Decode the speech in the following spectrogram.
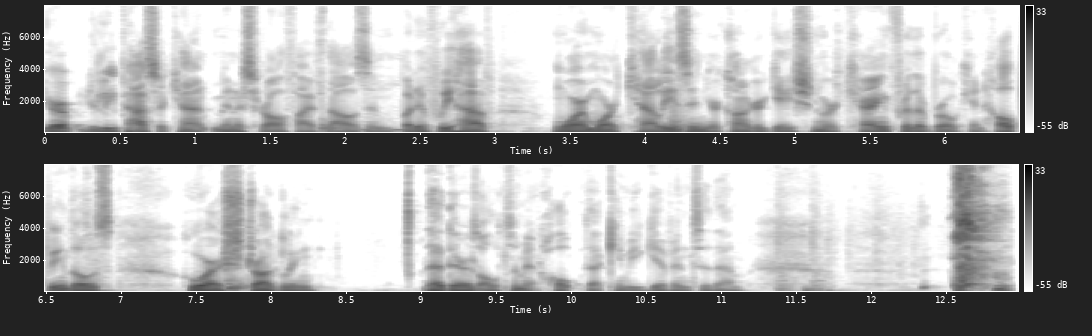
Your, your lead pastor can't minister all 5,000, mm-hmm. but if we have more and more Kellys in your congregation who are caring for the broken, helping those who are struggling, that there's ultimate hope that can be given to them.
